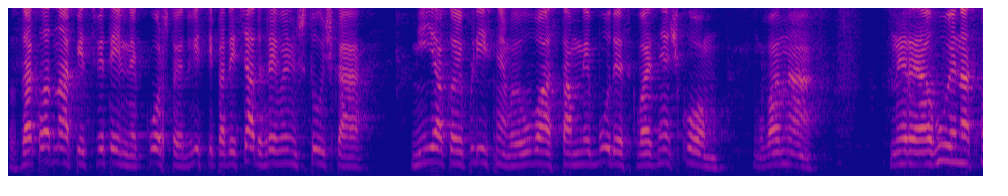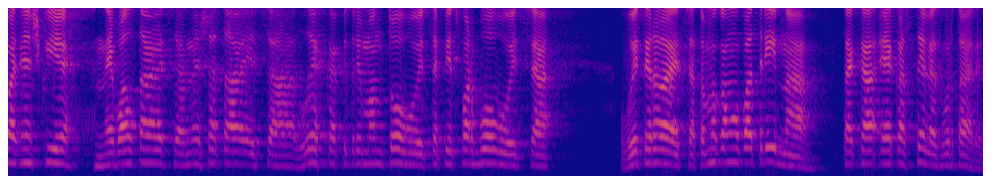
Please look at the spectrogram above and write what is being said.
Закладна під світильник коштує 250 гривень штучка. Ніякої плісняви у вас там не буде сквознячком. Вона не реагує на сквознячки, не болтається, не шатається, легко підремонтовується, підфарбовується, витирається. Тому кому потрібна така екостеля, звертайтесь.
